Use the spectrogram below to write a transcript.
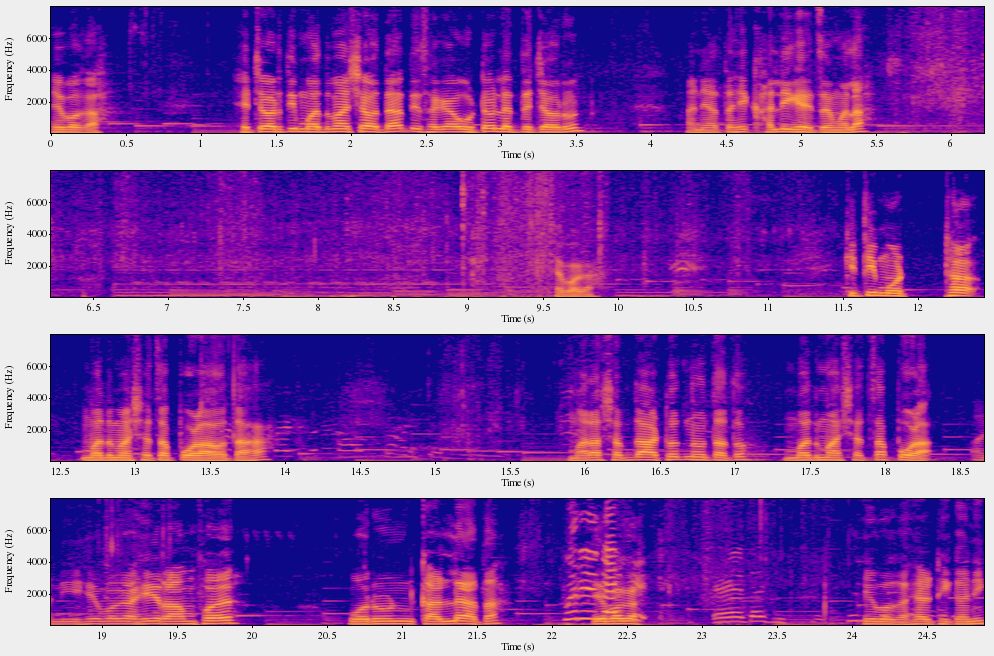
हे बघा ह्याच्यावरती मधमाशा होत्या ते सगळ्या उठवल्यात त्याच्यावरून. आणि आता हे खाली घ्यायचं आहे मला. हे बघा. किती मोठा मधमाशाचा पोळा होता हा. मला शब्द आठवत नव्हता तो मधमाशाचा पोळा. आणि हे बघा हे रामफळ वरून काढलंय आता. हे बघा. हे बघा ह्या ठिकाणी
